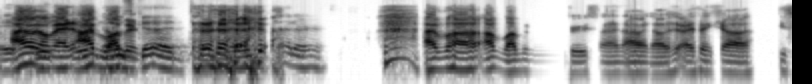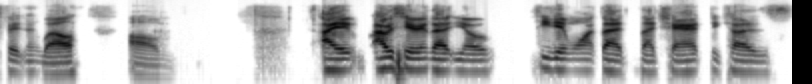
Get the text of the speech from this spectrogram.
eight- I don't know, man. I'm loving- good. 10 knows better. I'm uh, I'm loving Bruce, man. I don't know. I think uh, he's fitting in well. Um, I I was hearing that you know he didn't want that that chant because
